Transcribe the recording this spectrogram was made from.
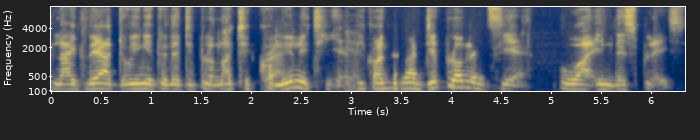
like they are doing it with the diplomatic community right. here, yeah. because there are diplomats here who are in this place.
